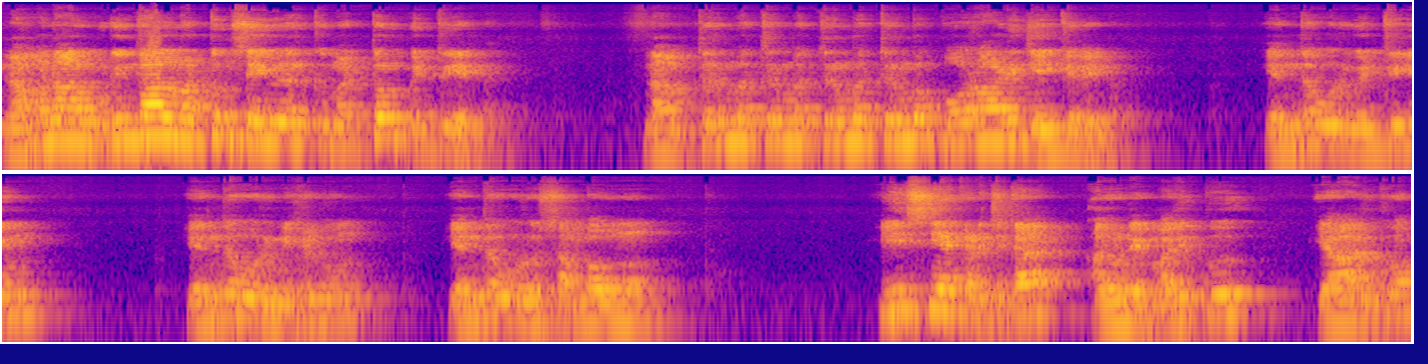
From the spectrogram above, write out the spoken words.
நம்மனால் முடிந்தால் மட்டும் செய்வதற்கு மட்டும் வெற்றி அல்ல. நாம் திரும்ப திரும்ப திரும்ப திரும்ப போராடி ஜெயிக்க வேண்டும். எந்த ஒரு வெற்றியும் எந்த ஒரு நிகழ்வும் எந்த ஒரு சம்பவமும் ஈஸியாக கிடைச்சிட்டா அதனுடைய மதிப்பு யாருக்கும்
